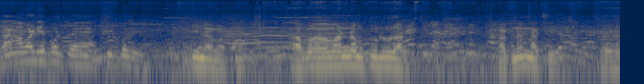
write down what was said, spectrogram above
রাঙামাটি পড়তো হ্যাঁ ঠিক বলি কি নাম আপনার? আমার নাম টুলু রান আপনার নাতি হ্যাঁ।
